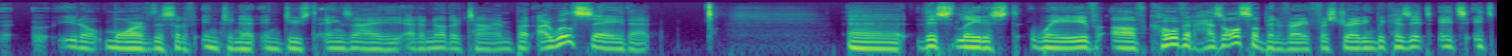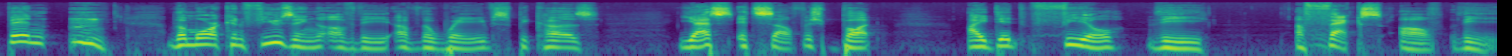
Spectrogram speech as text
uh, you know, more of the sort of internet induced anxiety at another time. But I will say that uh, this latest wave of COVID has also been very frustrating because it's it's it's been the more confusing of the of the waves because yes, it's selfish, but I did feel the effects of the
